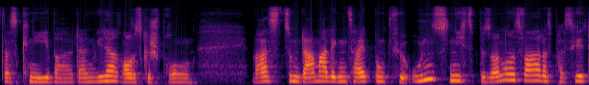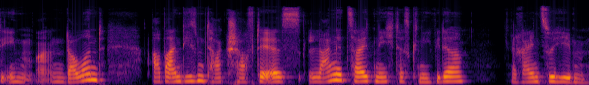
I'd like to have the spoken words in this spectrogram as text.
das Knie war dann wieder rausgesprungen. Was zum damaligen Zeitpunkt für uns nichts Besonderes war, das passierte ihm andauernd, aber an diesem Tag schaffte er es lange Zeit nicht, das Knie wieder reinzuheben.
